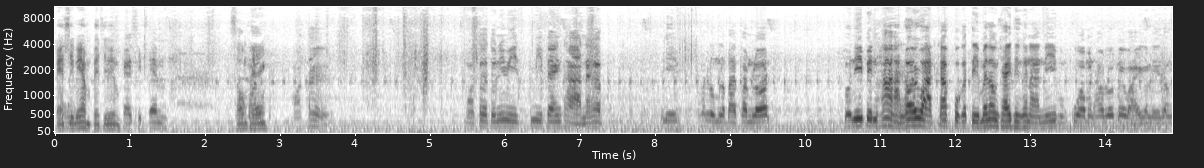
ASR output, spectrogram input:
แปดสิบเอ็มแปดสิบเอ็ม80แอมป์สองแพงมอเตอร์ มอเตอร์ตัวนี้มีมีแปลงถ่านนะครับนี่พัดลมระบายความร้อน ตัวนี้เป็น500วัตต์ครับ ปกติไม่ต้องใช้ถึงขนาดนี้ ผมกลัวมันเอารถไม่ไหวก็เลยต้อง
